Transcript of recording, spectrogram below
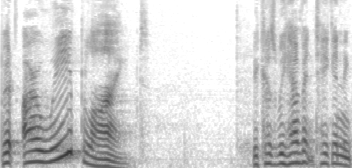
But are we blind because we haven't taken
